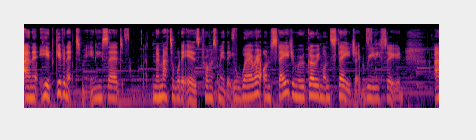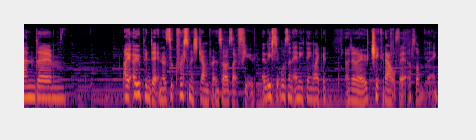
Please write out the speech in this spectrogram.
and it, he had given it to me, and he said, no matter what it is, promise me that you'll wear it on stage. And we were going on stage like really soon. And um, I opened it and it was a Christmas jumper. And so I was like, phew, at least it wasn't anything like a I don't know, chicken outfit or something.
